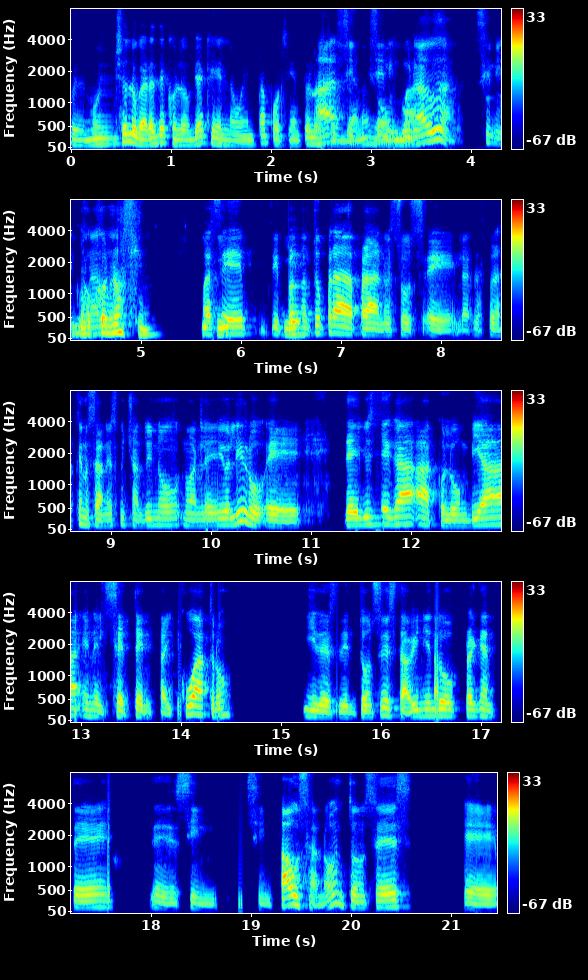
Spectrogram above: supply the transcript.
pues muchos lugares de Colombia que el 90% de los ah, colombianos sin, ninguna duda, sin ninguna no conocen. Más de pronto para, para nuestros, eh, las personas que nos están escuchando y no, no han leído el libro, eh, Davis llega a Colombia en el 74 y desde entonces está viniendo prácticamente eh, sin, sin pausa, ¿no? Entonces, eh,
